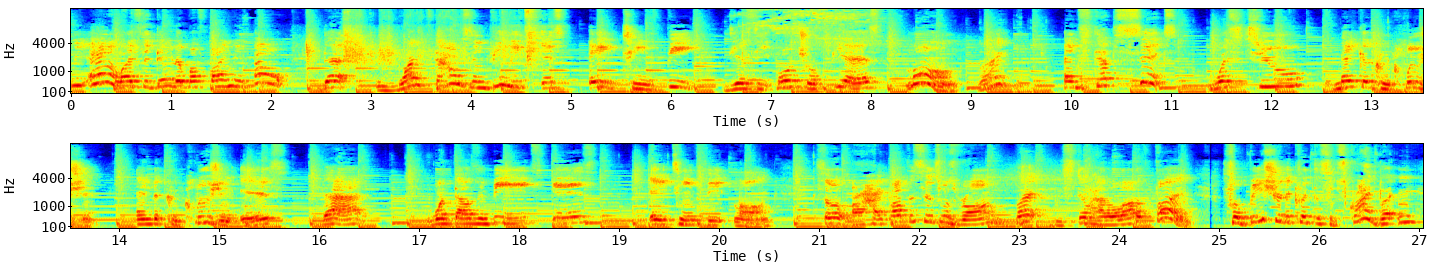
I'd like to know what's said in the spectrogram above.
we analyzed the data by finding out that 1,000 beads is 18 feet, 18 pies long, right? And step six was to make a conclusion. And the conclusion is that 1,000 beads is 18 feet long. So our hypothesis was wrong, but we still had a lot of fun. So be sure to click the subscribe button.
